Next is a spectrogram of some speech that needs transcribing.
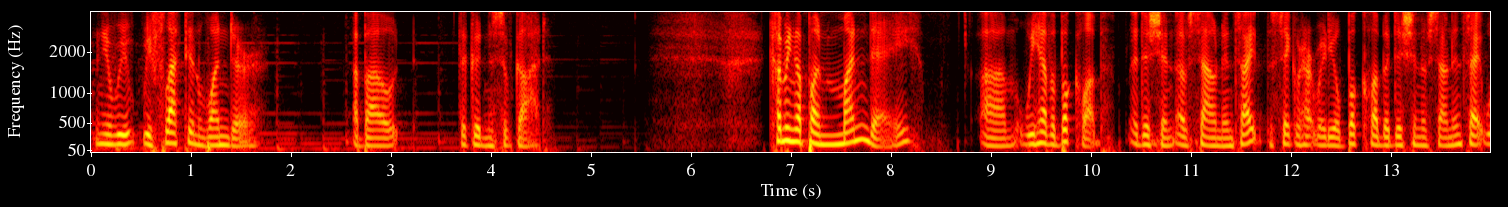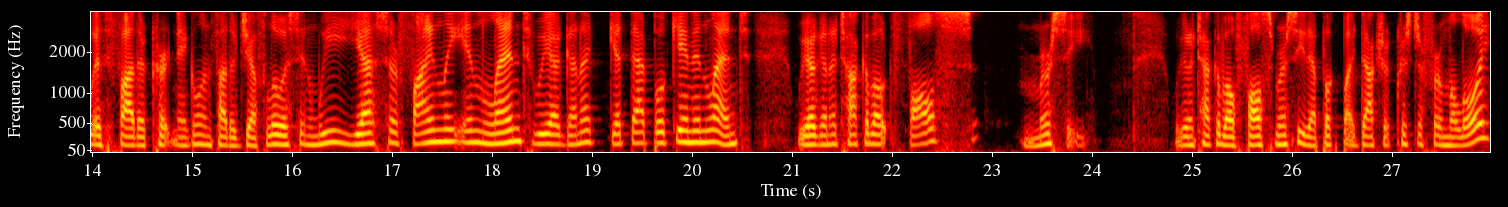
When you re- reflect and wonder about the goodness of God. Coming up on Monday, um, we have a book club edition of Sound Insight, the Sacred Heart Radio book club edition of Sound Insight with Father Kurt Nagel and Father Jeff Lewis. And we, yes, are finally in Lent. We are going to get that book in in Lent. We are going to talk about false mercy. We're going to talk about False Mercy, that book by Dr. Christopher Malloy,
